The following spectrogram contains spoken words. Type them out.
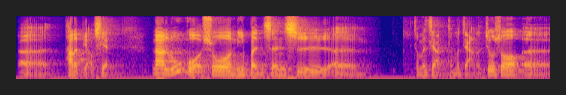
呃，它的表现。那如果说你本身是呃，怎么讲怎么讲呢？就是说呃，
